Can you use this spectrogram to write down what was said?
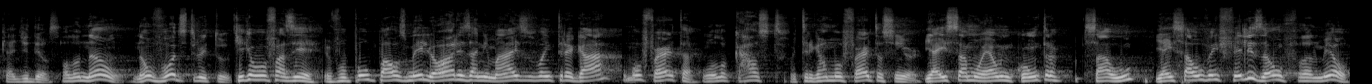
que é de Deus. Falou: não, não vou destruir tudo. O que, que eu vou fazer? Eu vou poupar os melhores animais e vou entregar uma oferta, um holocausto. Vou entregar uma oferta ao Senhor. E aí Samuel encontra Saul, e aí Saul vem felizão, falando: Meu,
